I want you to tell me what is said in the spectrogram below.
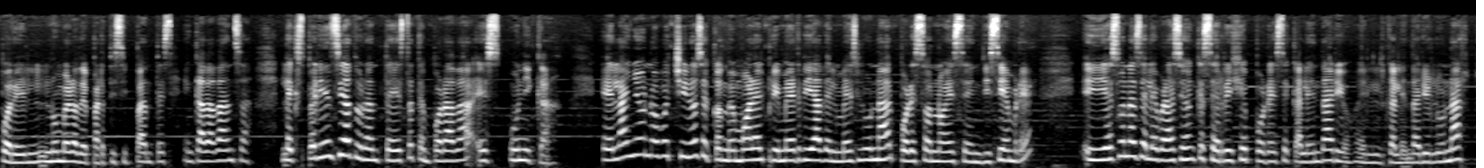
por el número de participantes en cada danza. La experiencia durante esta temporada es única. El Año Nuevo Chino se conmemora el primer día del mes lunar, por eso no es en diciembre, y es una celebración que se rige por ese calendario, el calendario lunar.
